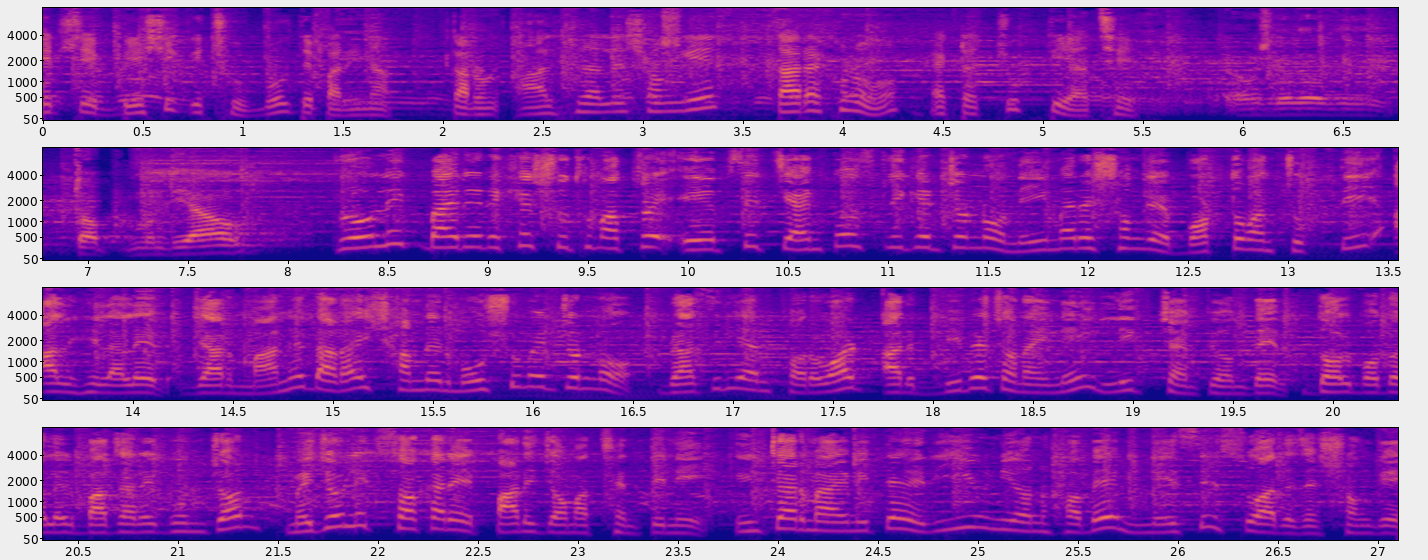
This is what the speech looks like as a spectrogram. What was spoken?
এর চেয়ে বেশি কিছু বলতে পারি না। কারণ আল হিলালের সঙ্গে তার এখনও একটা চুক্তি আছে। প্রো লিগ বাইরে রেখে শুধুমাত্র এএফসি চ্যাম্পিয়ন্স লিগের জন্য নেইমারের সঙ্গে বর্তমান চুক্তি আল হিলালের যার মানে দাঁড়ায় সামনের মৌসুমের জন্য ব্রাজিলিয়ান ফরওয়ার্ড আর বিবেচনায় নেই লিগ চ্যাম্পিয়নদের। দল বদলের বাজারে গুঞ্জন মেজর লিগ সকারে পাড়ি জমাচ্ছেন তিনি। ইন্টার মায়ামিতে রিইউনিয়ন হবে মেসি সুয়ারেজের সঙ্গে।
